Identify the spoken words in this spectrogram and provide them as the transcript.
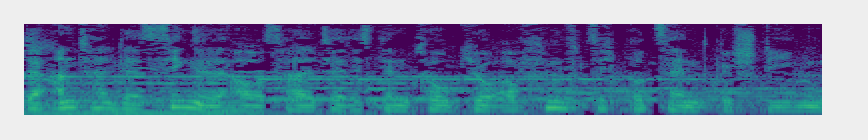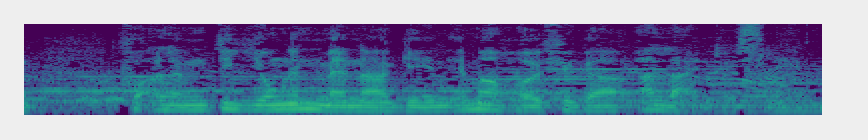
Der Anteil der Single-Haushalte ist in Tokio auf 50 Prozent gestiegen. Vor allem die jungen Männer gehen immer häufiger allein durchs Leben.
